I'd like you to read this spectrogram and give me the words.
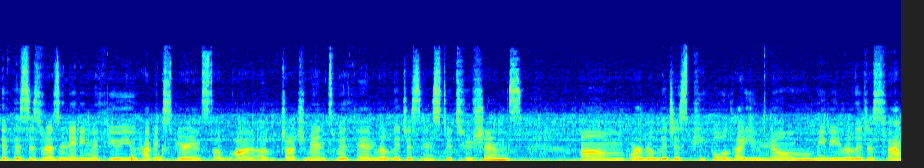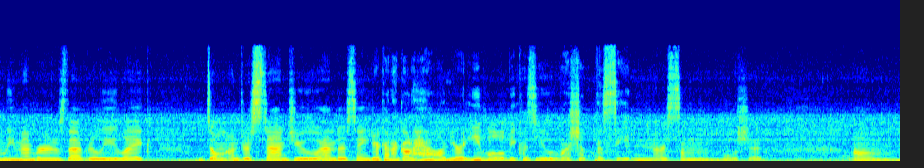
if this is resonating with you you have experienced a lot of judgment within religious institutions um, or religious people that you know maybe religious family members that really like don't understand you and they're saying you're gonna go to hell and you're evil because you worship the Satan or some bullshit. Um,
